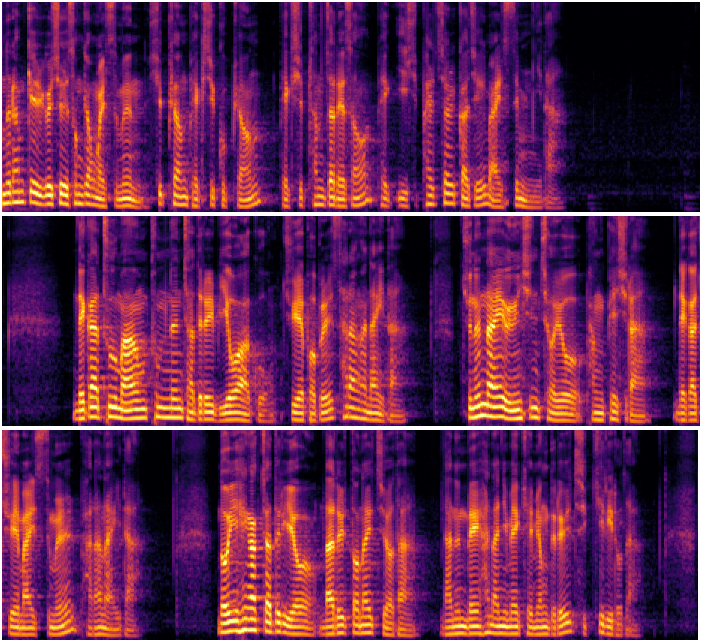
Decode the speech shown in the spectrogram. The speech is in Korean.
오늘 함께 읽으실 성경 말씀은 시편 119편 113절에서 128절까지 말씀입니다. 내가 두 마음 품는 자들을 미워하고 주의 법을 사랑하나이다. 주는 나의 은신처요 방패시라 내가 주의 말씀을 바라나이다. 너희 행악자들이여 나를 떠날지어다 나는 내 하나님의 계명들을 지키리로다.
